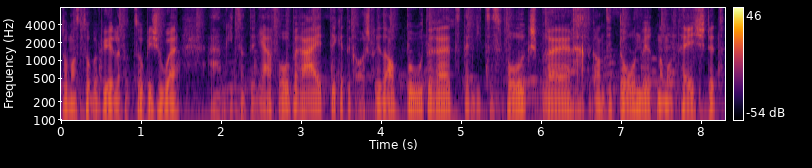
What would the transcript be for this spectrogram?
Thomas Zuberbühler von Zubischuhe, ähm, gibt es natürlich auch Vorbereitungen. Der Gast wird abpudert, dann gibt es ein Vorgespräch, der ganze Ton wird nochmal getestet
